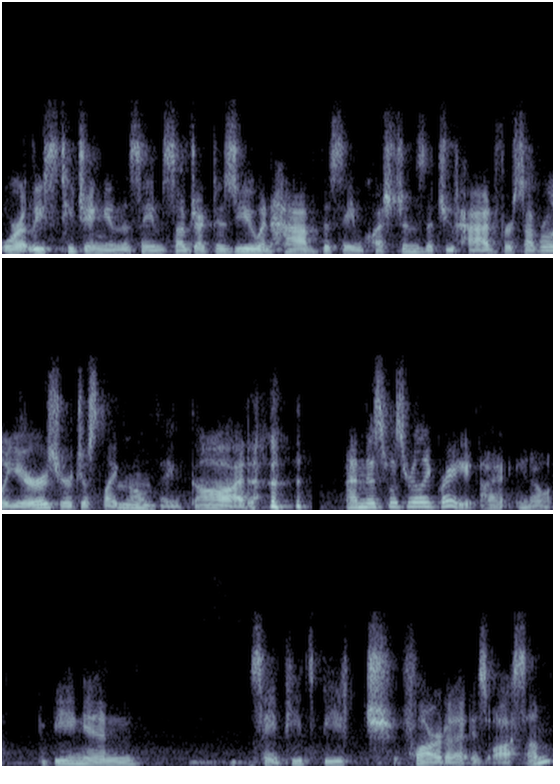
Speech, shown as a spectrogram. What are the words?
or at least teaching in the same subject as you and have the same questions that you've had for several years you're just like oh Mm. thank god and this was really great i you know being in st pete's beach florida is awesome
